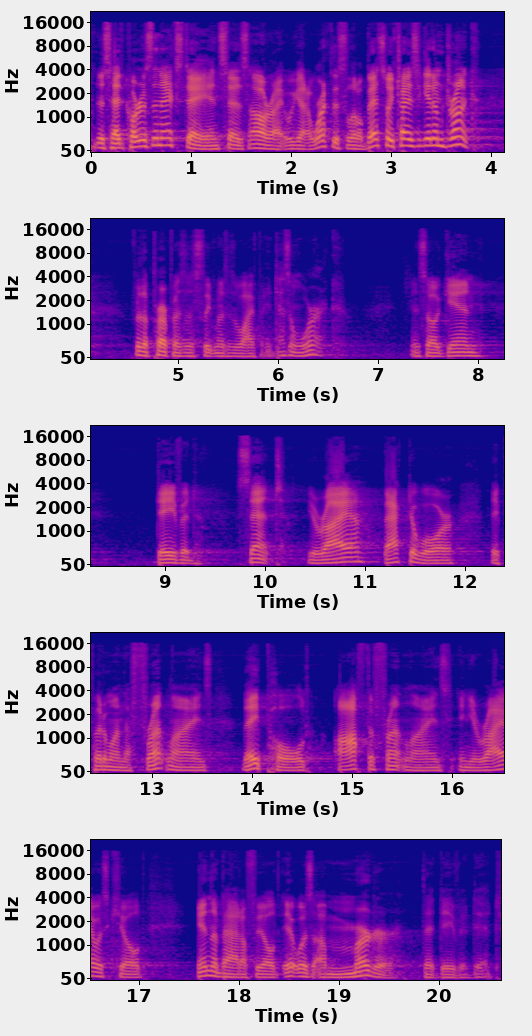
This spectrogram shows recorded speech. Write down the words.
to his headquarters the next day and says, All right, we got to work this a little bit. So he tries to get him drunk for the purpose of sleeping with his wife, but it doesn't work. And so again, David sent Uriah back to war. They put him on the front lines. They pulled off the front lines, and Uriah was killed in the battlefield. It was a murder that David did.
